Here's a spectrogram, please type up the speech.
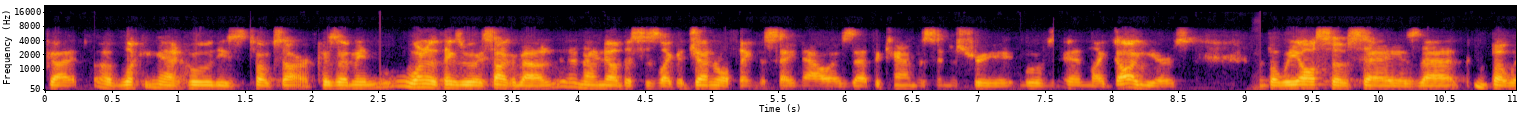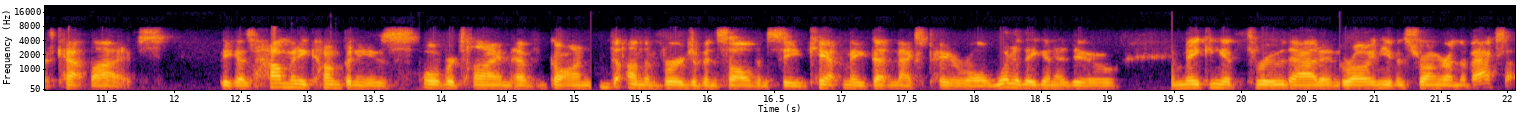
gut of looking at who these folks are. Because I mean, one of the things we always talk about, and I know this is like a general thing to say now, is that the cannabis industry moves in like dog years. But we also say is that, but with cat lives because how many companies over time have gone on the verge of insolvency, can't make that next payroll? What are they going to do? Making it through that and growing even stronger on the backside.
